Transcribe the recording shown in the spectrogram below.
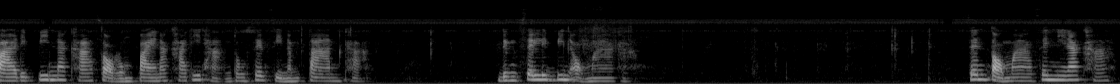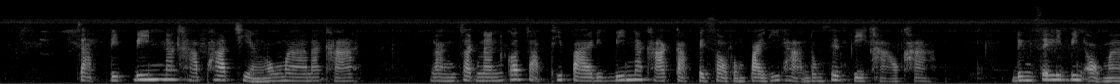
ปลายริบบิ้นนะคะ สอดลงไปนะคะ ที่ฐานตรงเส้นสีน้ำตาลค่ะ ดึงเส้นริบบิ้นออกมาค่ะ เส้นต่อมาเส้นนี้นะคะ จับริบบิ้นนะคะพาดเฉียงลงมานะคะ หลังจากนั้นก็จับที่ปลายริบบิ้นนะคะ กลับไปสอดลงไปที่ฐานตรงเส้นสีขาวค่ะ ดึงเส้นริบบิ้นออกมา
